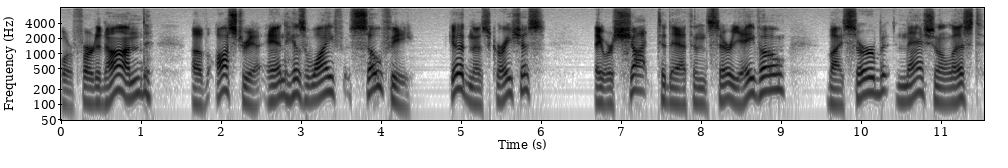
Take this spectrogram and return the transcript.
or Ferdinand, of Austria and his wife Sophie, goodness gracious, they were shot to death in Sarajevo by Serb nationalist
